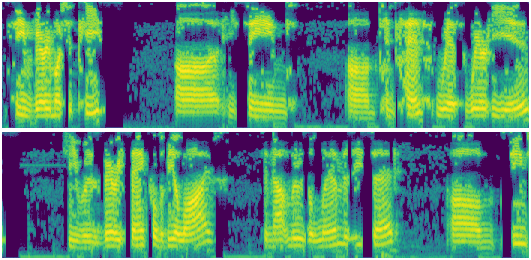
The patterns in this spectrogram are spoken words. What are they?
seemed very much at peace. Uh, he seemed um, content with where he is. He was very thankful to be alive, to not lose a limb, as he said. Um, seems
